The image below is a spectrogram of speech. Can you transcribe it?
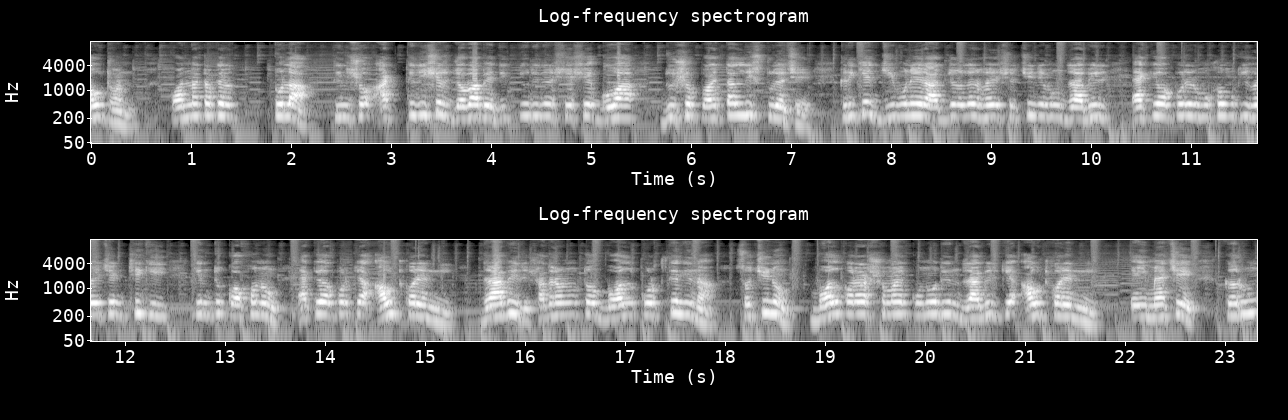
আউট হন। কর্ণাটকের তোলা তিনশো আটত্রিশের জবাবে দ্বিতীয় দিনের শেষে গোয়া দুশো পঁয়তাল্লিশ তুলেছে। ক্রিকেট জীবনে রাজ্য দলের হয়ে সচিন এবং দ্রাবিড় একে অপরের মুখোমুখি হয়েছেন ঠিকই, কিন্তু কখনো একে অপরকে আউট করেননি। দ্রাবিড় সাধারণত বল করতেনই না। সচিনও বল করার সময় কোনোদিন দ্রাবিড়কে আউট করেননি। এই ম্যাচে করুণ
